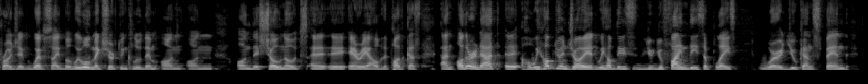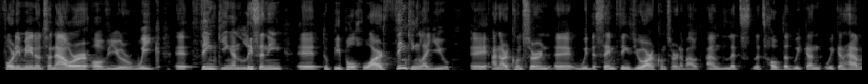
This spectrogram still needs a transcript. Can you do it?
project website, but we will make sure to include them on on on the show notes uh, uh, area of the podcast. And other than that, uh, we hope you enjoy it. We hope this you you find this a place where you can spend 40 minutes, an hour of your week thinking and listening to people who are thinking like you uh, and are concerned uh, with the same things you are concerned about and let's let's hope that we can we can have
